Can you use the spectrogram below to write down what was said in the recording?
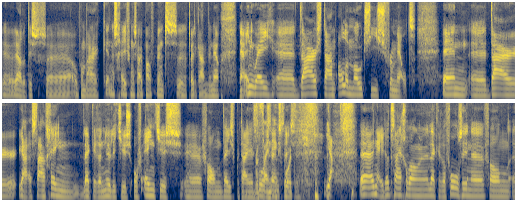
Eh, ja, dat is eh, openbare kennisgeving, is uit mijn hoofdpunt, Tweede Kamer.nl. Nou, anyway, daar staan alle moties vermeld. En daar ja, staan geen lekkere nulletjes of eentjes van deze partij heeft Een fijne voorgestemd, export. ja, nee, dat zijn gewoon lekkere volzinnen van eh,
